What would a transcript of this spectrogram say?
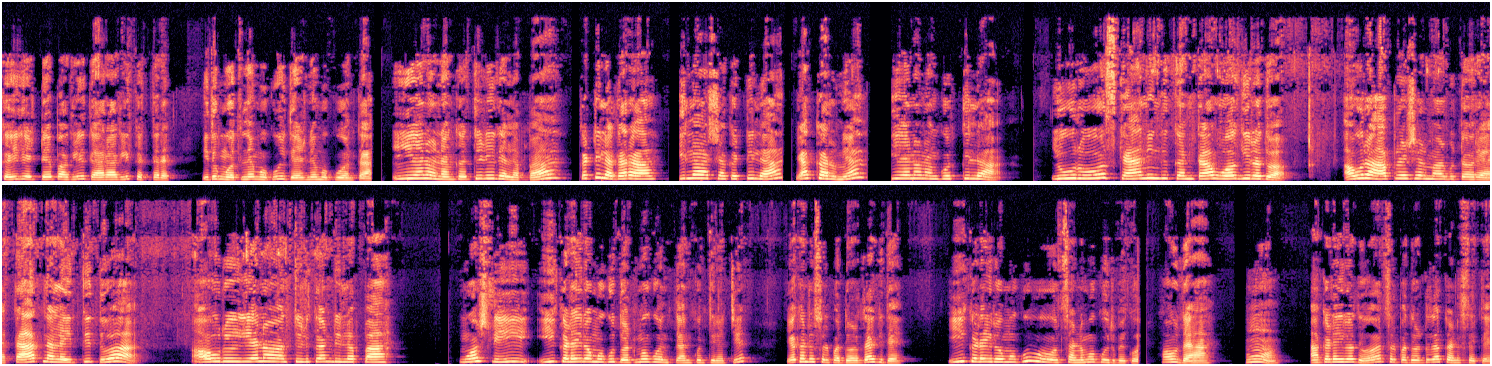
ಕೈಗೆ ಟೇಪ್ ಆಗ್ಲಿ, ದಾರ ಆಗ್ಲಿ ಕಟ್ತಾರೆ. ಇದು ಮೊದಲನೇ ಮಗು, ಇದು ಎರಡನೇ ಮಗು ಅಂತ. ಏನೋ ನಂಗೆ ತಿಳಿದಲ್ಲಪ್ಪ ಕಟ್ಟಿಲ್ಲ ದಾರ? ಇಲ್ಲ ಆಶಾ ಕಟ್ಟಿಲ್ಲ. ಯಾಕೆ ಕಾರುಣ್ಯ? ಏನೋ ನಂಗೆ ಗೊತ್ತಿಲ್ಲ. ಇವರು ಸ್ಕ್ಯಾನಿಂಗ್ ಅಂತ ಹೋಗಿರೋದು. ಅವ್ರು ಆಪರೇಷನ್ ಮಾಡ್ಬಿಟ್ಟವ್ರೆ ತಾತ್ನೆಲ್ಲ ಇದ್ದಿದ್ದು. ಅವರು ಏನೋ ತಿಳ್ಕೊಂಡಿಲ್ಲಪ್ಪ. ಮೋಸ್ಟ್ಲಿ ಈ ಕಡೆ ಇರೋ ಮಗು ದೊಡ್ಡ ಮಗು ಅಂತ ಅನ್ಕೊಂತೀನಿ ಅಜ್ಜಿ. ಯಾಕಂದ್ರೆ ಸ್ವಲ್ಪ ದೊಡ್ಡದಾಗಿದೆ. ಈ ಕಡೆ ಇರೋ ಮಗು ಸಣ್ಣ ಮಗು ಇರಬೇಕು. ಹೌದಾ? ಹ್ಞೂ. ಆ ಕಡೆ ಇರೋದು ಸ್ವಲ್ಪ ದೊಡ್ಡದಾಗಿ ಕಾಣಿಸ್ತೈತೆ.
